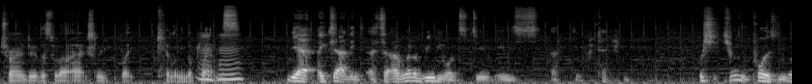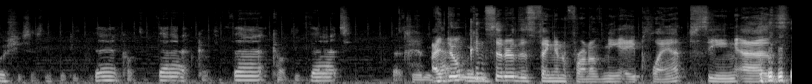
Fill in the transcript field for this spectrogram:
try and do this without actually like killing the plants. Mhm. yeah, exactly. So what I really want to do is uh, do protection. Well, she, she wasn't poisoned, was she? So can't do that. Can't do that. Can't do that. Can't do that. That's already I don't consider this thing in front of me a plant, seeing as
